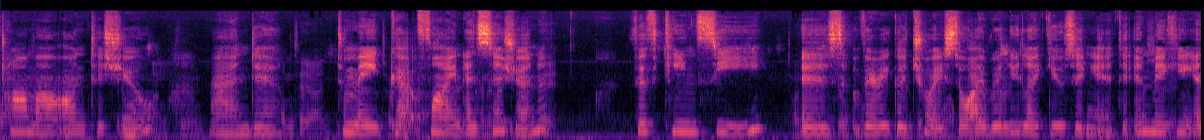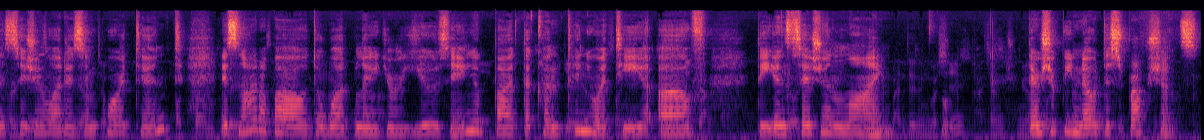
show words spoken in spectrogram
trauma on tissue and uh, to make uh, fine incision, 15C is a very good choice, so I really like using it. In making incision, what is important is not about what blade you're using, but the continuity of the incision line. There should be no disruptions.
